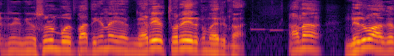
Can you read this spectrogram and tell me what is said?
நீங்கள் சொல்லும்போது பார்த்தீங்கன்னா நிறைய துறை இருக்க மாதிரி இருக்கும். ஆனால் நிர்வாக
